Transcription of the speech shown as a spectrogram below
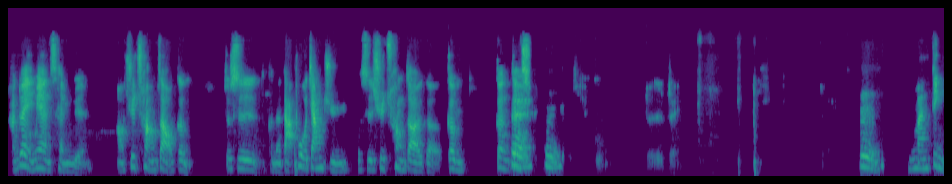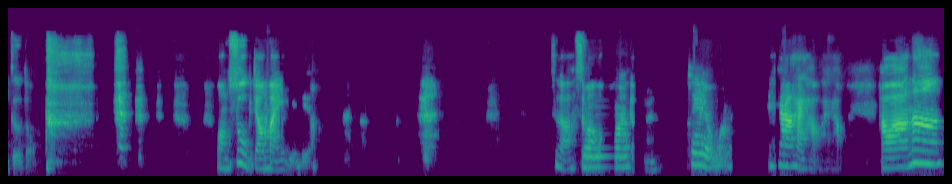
团队里面的成员啊，去创造更就是可能打破僵局，或是去创造一个更更更结果，对对对。嗯，蛮定格的，网速比较慢一点点，是吧？是吗？现在有吗？现在还好，还好。好啊，那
